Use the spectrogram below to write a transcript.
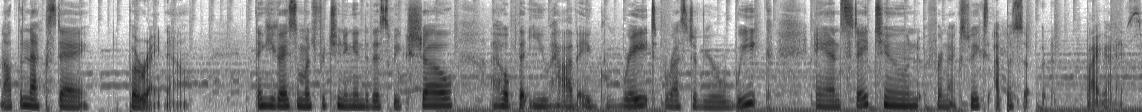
not the next day, but right now. Thank you guys so much for tuning into this week's show. I hope that you have a great rest of your week and stay tuned for next week's episode. Bye, guys.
